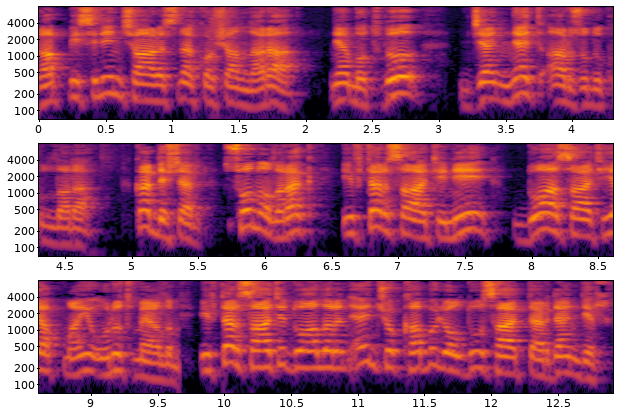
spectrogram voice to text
Rabbisinin çağrısına koşanlara, ne mutlu cennet arzulu kullara. Kardeşler son olarak iftar saatini dua saati yapmayı unutmayalım. İftar saati duaların en çok kabul olduğu saatlerdendir.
